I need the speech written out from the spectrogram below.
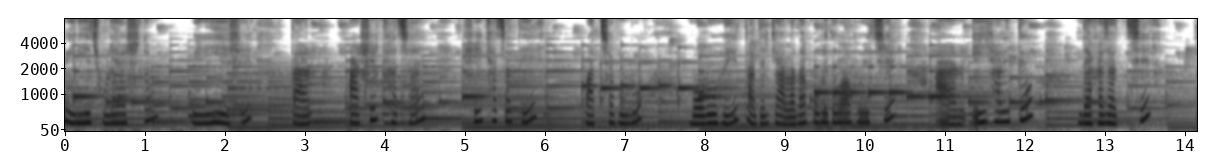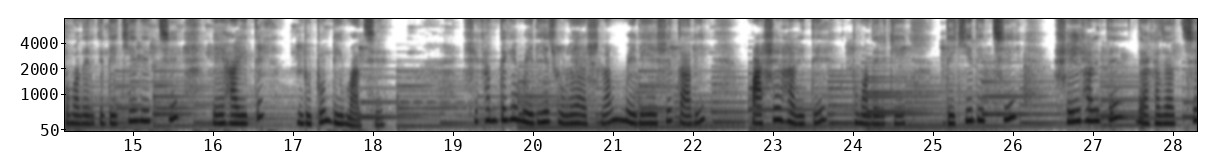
বেরিয়ে চলে আসলাম। বেরিয়ে এসে তার পাশের খাঁচায়, সেই খাঁচাতে বাচ্চাগুলো বড় হয়ে তাদেরকে আলাদা করে দেওয়া হয়েছে। আর এই হাঁড়িতেও দেখা যাচ্ছে, তোমাদেরকে দেখিয়ে দিচ্ছি, এই হাঁড়িতে দুটো ডিম আছে। সেখান থেকে বেরিয়ে চলে আসলাম। বেরিয়ে এসে তারই পাশের হাঁড়িতে তোমাদেরকে দেখিয়ে দিচ্ছি। সেই হাঁড়িতে দেখা যাচ্ছে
